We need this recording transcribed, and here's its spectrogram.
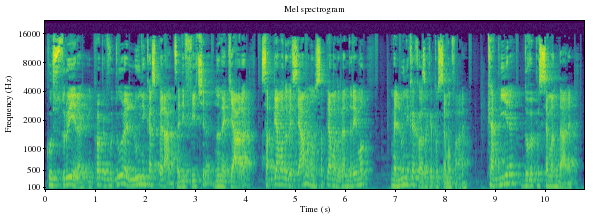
Costruire il proprio futuro è l'unica speranza, è difficile, non è chiara, sappiamo dove siamo, non sappiamo dove andremo, ma è l'unica cosa che possiamo fare. Capire dove possiamo andare,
